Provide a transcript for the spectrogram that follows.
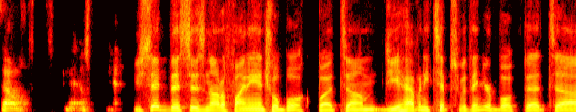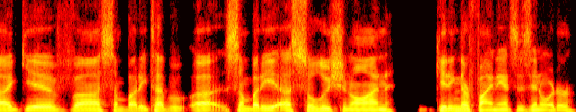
So yeah. You said this is not a financial book, but um, do you have any tips within your book that uh, give uh, somebody type of uh, somebody a solution on getting their finances in order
